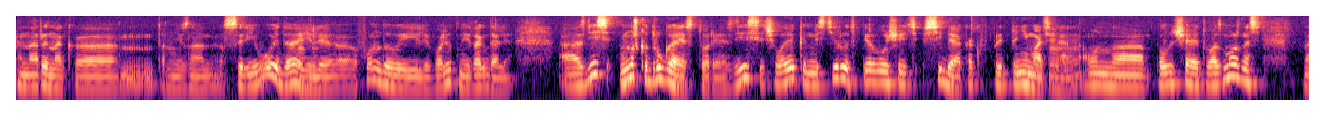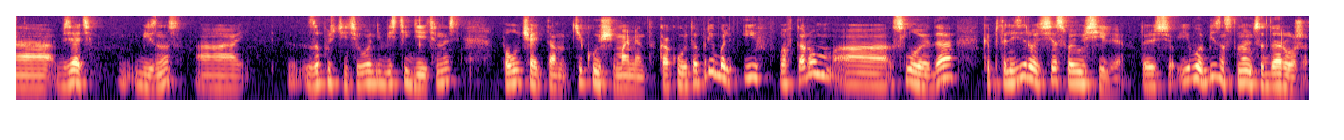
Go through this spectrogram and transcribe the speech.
на рынок, там, не знаю, сырьевой, да, uh-huh. или фондовый, или валютный и так далее. А здесь немножко другая история. Здесь человек инвестирует в первую очередь в себя, как в предпринимателя. Uh-huh. Он а, получает возможность а, взять бизнес, а, запустить его, вести деятельность, получать там текущий момент какую-то прибыль и во втором а, слое да, капитализировать все свои усилия. То есть его бизнес становится дороже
